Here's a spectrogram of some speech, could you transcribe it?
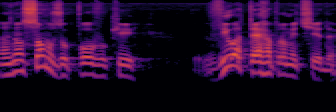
Nós não somos o povo que viu a terra prometida,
